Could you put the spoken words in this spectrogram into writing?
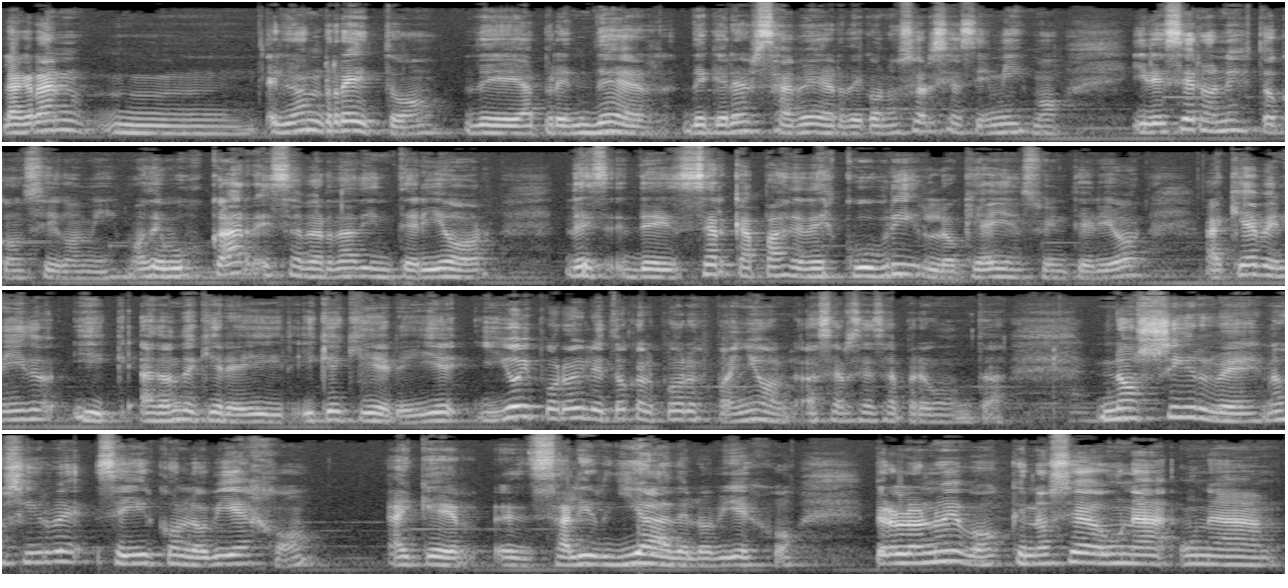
la gran, mm, el gran reto de aprender, de querer saber, de conocerse a sí mismo y de ser honesto consigo mismo, de buscar esa verdad interior, de, ser capaz de descubrir lo que hay en su interior, a qué ha venido y a dónde quiere ir y qué quiere. Y, y hoy por hoy le toca al pueblo español hacerse esa pregunta. No sirve, no sirve seguir con lo viejo, hay que eh, salir ya de lo viejo, pero lo nuevo, que no sea una, una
